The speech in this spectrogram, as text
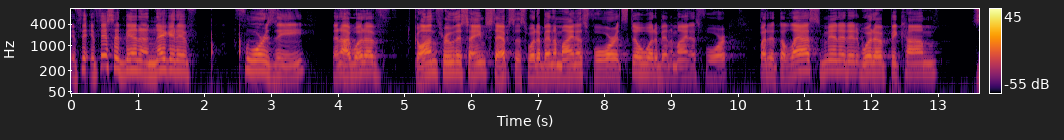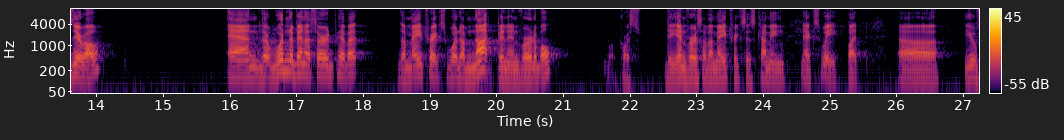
If, th if this had been a negative 4z, then I would have gone through the same steps. This would have been a minus 4. It still would have been a minus 4. But at the last minute, it would have become 0. And there wouldn't have been a third pivot the matrix would have not been invertible. Well, of course, the inverse of a matrix is coming next week, but uh, you've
